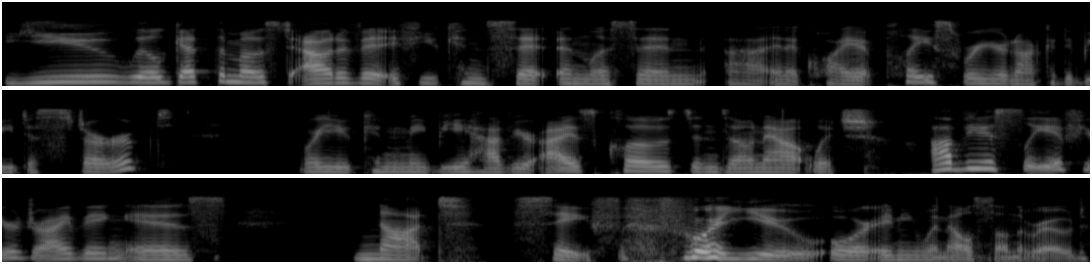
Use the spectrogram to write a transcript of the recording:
you will get the most out of it if you can sit and listen uh, in a quiet place where you're not going to be disturbed, where you can maybe have your eyes closed and zone out, which obviously, if you're driving, is not safe for you or anyone else on the road.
